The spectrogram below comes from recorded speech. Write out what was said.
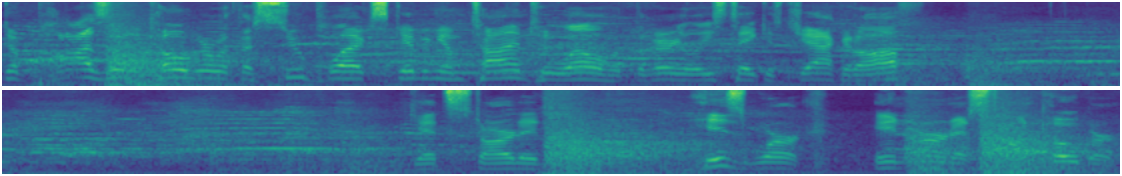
Depositing Cogar with a suplex, giving him time to, well, at the very least, take his jacket off. Get started his work in earnest on Cogar.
